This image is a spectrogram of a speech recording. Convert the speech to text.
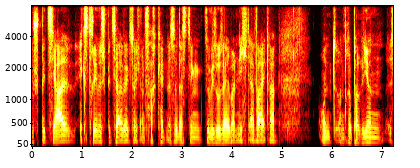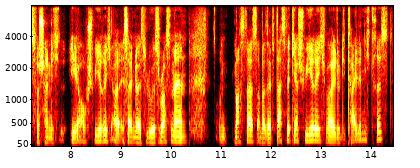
Spezial, extremes Spezialwerkzeug und Fachkenntnisse das Ding sowieso selber nicht erweitern. Und, und reparieren ist wahrscheinlich eh auch schwierig, es sei denn, du bist Louis Rossman und machst das, aber selbst das wird ja schwierig, weil du die Teile nicht kriegst.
